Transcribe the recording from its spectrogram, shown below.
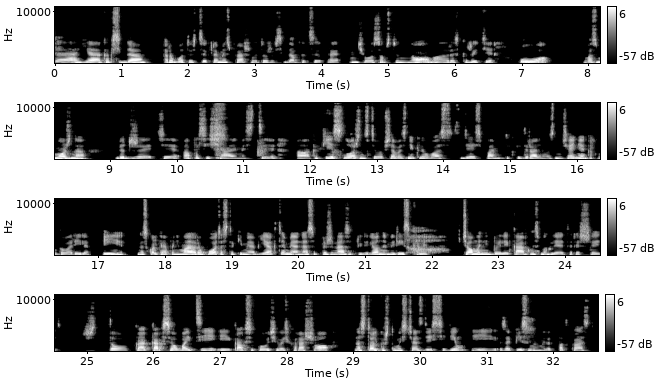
Да, я, как всегда, работаю с цифрами, спрашиваю тоже всегда про цифры. Ничего, собственно, нового. Расскажите о, возможно, бюджете, о посещаемости, а какие сложности вообще возникли у вас здесь, памятник федерального значения, как вы говорили, и, насколько я понимаю, работа с такими объектами, она сопряжена с определенными рисками. В чем они были, как вы смогли это решить, что, как, как все войти и как все получилось хорошо, настолько, что мы сейчас здесь сидим и записываем этот подкаст.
